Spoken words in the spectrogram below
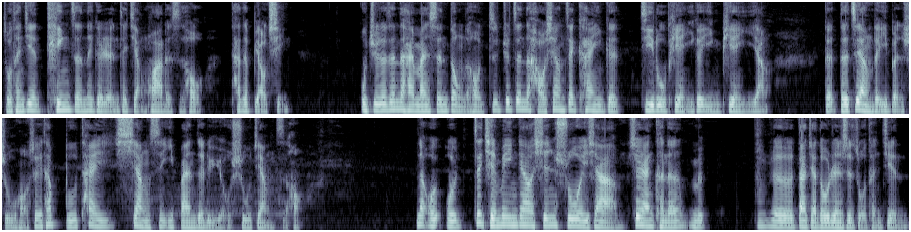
佐藤健听着那个人在讲话的时候他的表情，我觉得真的还蛮生动的吼，这就真的好像在看一个纪录片、一个影片一样。的的这样的一本书哈，所以它不太像是一般的旅游书这样子哈。那我我在前面应该要先说一下，虽然可能没不呃大家都认识佐藤健，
